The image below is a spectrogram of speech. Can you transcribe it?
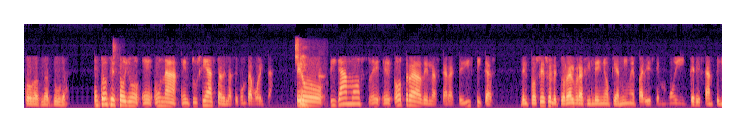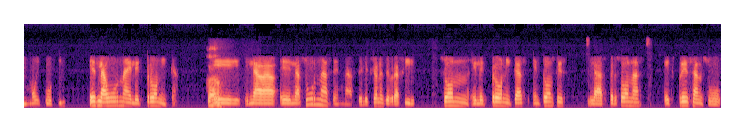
todas las dudas. Entonces soy eh, una entusiasta de la segunda vuelta. Pero digamos, eh, eh, otra de las características del proceso electoral brasileño que a mí me parece muy interesante y muy útil es la urna electrónica. Eh, la, eh, las urnas en las elecciones de Brasil son electrónicas, entonces las personas expresan su,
